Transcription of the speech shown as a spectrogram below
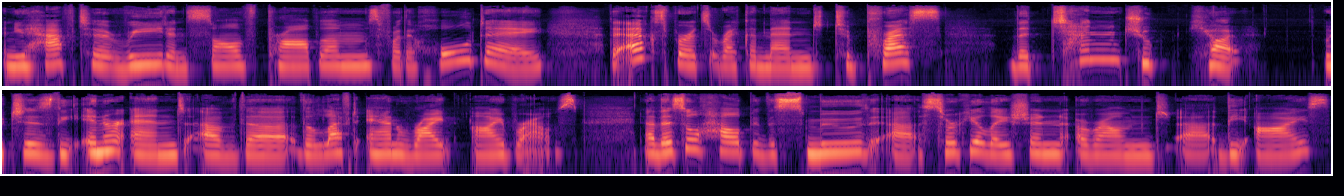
and you have to read and solve problems for the whole day, the experts recommend to press the chanjukhyul, which is the inner end of the, the left and right eyebrows. Now, this will help the smooth uh, circulation around uh, the eyes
